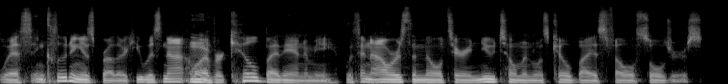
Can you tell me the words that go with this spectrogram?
with, including his brother. He was not, Hmm. however, killed by the enemy. Within hours, the military knew Tillman was killed by his fellow soldiers.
